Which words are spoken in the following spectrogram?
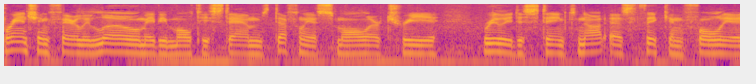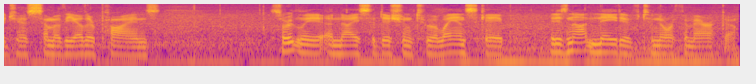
branching fairly low, maybe multi-stems, definitely a smaller tree really distinct, not as thick in foliage as some of the other pines. Certainly a nice addition to a landscape. It is not native to North America.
